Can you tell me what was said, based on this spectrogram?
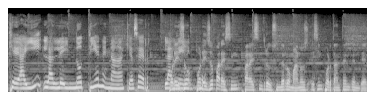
que ahí la ley no tiene nada que hacer. por eso, por eso para, este, para esta introducción de Romanos es importante entender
